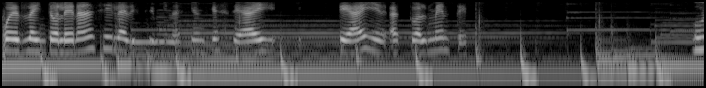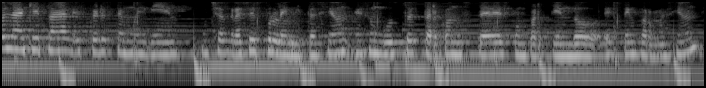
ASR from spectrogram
pues la intolerancia y la discriminación que se hay que hay actualmente Hola, ¿qué tal? Espero esté muy bien. Muchas gracias por la invitación. Es un gusto estar con ustedes compartiendo esta información.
